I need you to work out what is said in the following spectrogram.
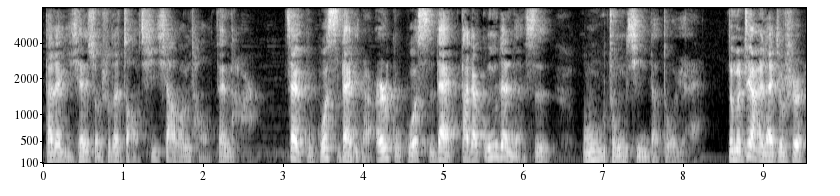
大家以前所说的早期夏王朝在哪儿？在古国时代里边，而古国时代大家公认的是无中心的多元。那么这样一来，就是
